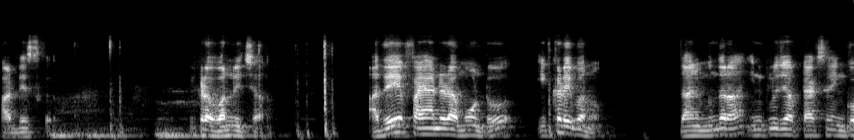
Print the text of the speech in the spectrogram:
హార్డ్ డిస్క్ ఇక్కడ వన్ ఇచ్చా. అదే ఫైవ్ హండ్రెడ్ అమౌంట్ ఇక్కడ ఇవ్వను. దాని ముందర ఇన్క్లూజివ్ ఆఫ్ ట్యాక్స్ అని ఇంకో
